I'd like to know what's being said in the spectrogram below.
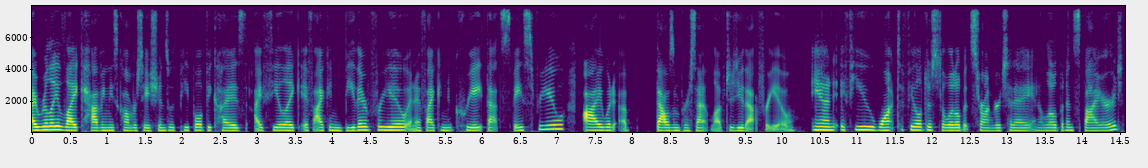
I really like having these conversations with people because I feel like if I can be there for you and if I can create that space for you, I would a thousand percent love to do that for you. And if you want to feel just a little bit stronger today and a little bit inspired,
